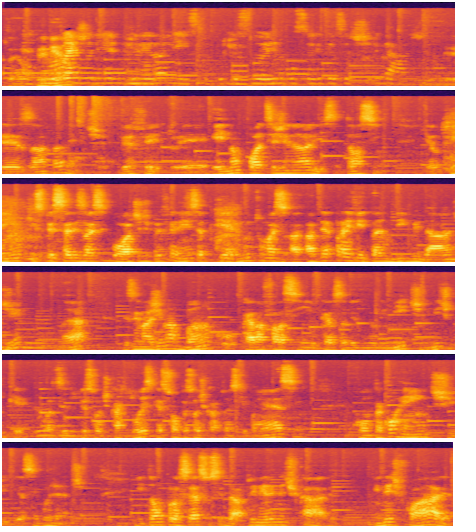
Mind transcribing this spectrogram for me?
Então, É, primeiro, Não é gene- generalista, porque senão ele não consegue ter assertividade. Né? Exatamente, perfeito. É, ele não pode ser generalista. Então, assim, eu tenho que especializar esse bot de preferência, porque é muito mais. Até para evitar ambiguidade, né? Você imagina banco, o cara fala assim, eu quero saber do meu limite, limite do quê? Pode ser do pessoal de cartões, que é só o pessoal de cartões que conhece, conta corrente e assim por diante. Então o processo se dá, primeiro identificar a área. Identificou a área,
